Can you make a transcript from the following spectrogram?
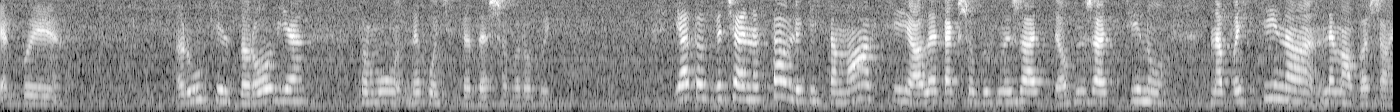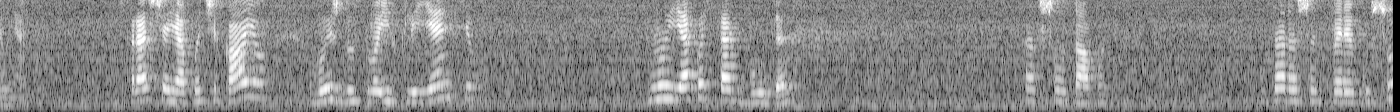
якби руки, здоров'я, тому не хочеться дешево робити. Я то, звичайно, ставлю якісь там акції, але так, щоб знижати, обнижати ціну на постійно, нема бажання. Краще я почекаю, вижду своїх клієнтів. Ну, якось так буде. Так що отак от. Зараз щось перекушу.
